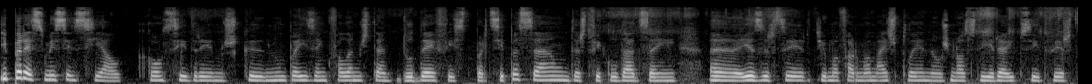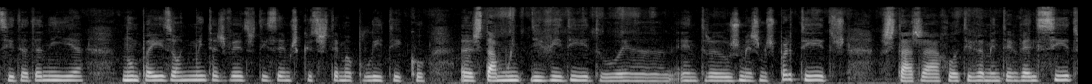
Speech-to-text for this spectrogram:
E parece-me essencial consideremos que num país em que falamos tanto do déficit de participação, das dificuldades em uh, exercer de uma forma mais plena os nossos direitos e deveres de cidadania, num país onde muitas vezes dizemos que o sistema político uh, está muito dividido em, entre os mesmos partidos, está já relativamente envelhecido,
